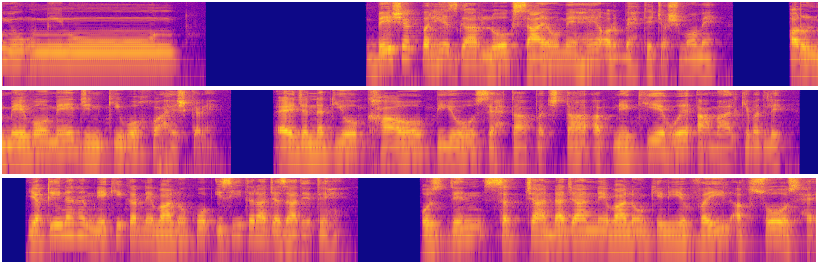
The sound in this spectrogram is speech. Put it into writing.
يؤمنون. بے شک پرہیزگار لوگ سایوں میں ہیں اور بہتے چشموں میں، اور ان میووں میں جن کی وہ خواہش کریں۔ اے جنتیوں، کھاؤ، پیو، سہتا پچتا اپنے کیے ہوئے اعمال کے بدلے۔ یقیناً ہم نیکی کرنے والوں کو اسی طرح جزا دیتے ہیں۔ اس دن سچا نہ جاننے والوں کے لیے ویل افسوس ہے۔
